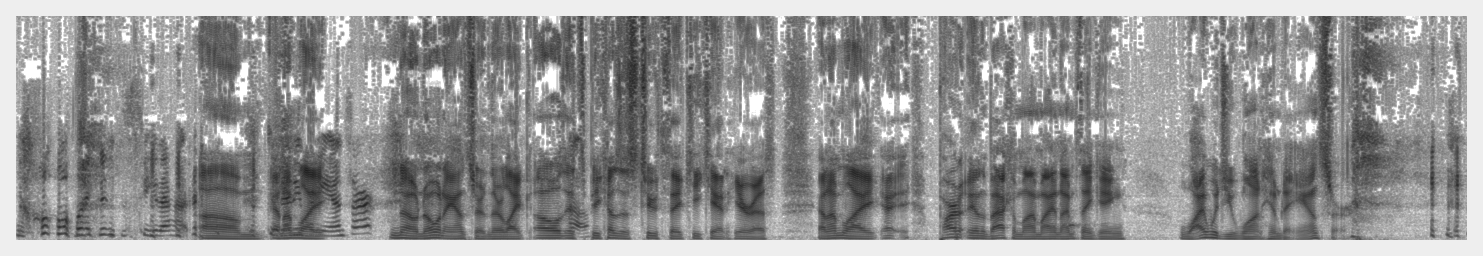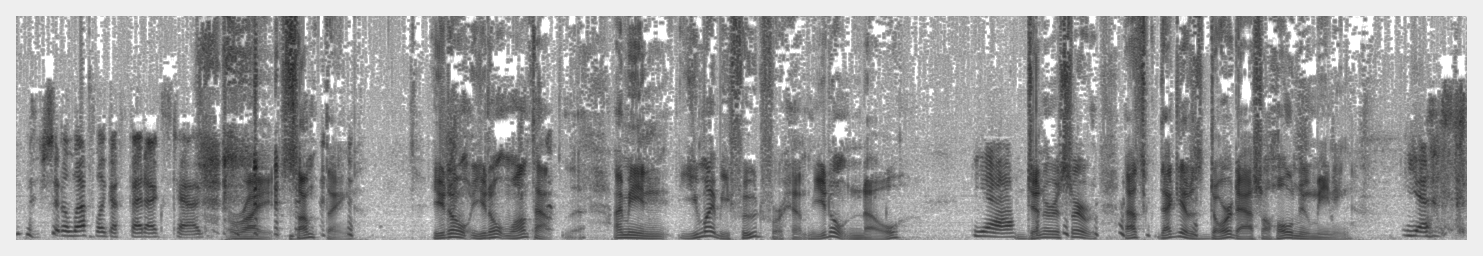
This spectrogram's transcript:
No, I didn't see that. Um, Did and I'm like, answer? no, no one answered. And they're like, oh, it's Oh. because it's too thick. He can't hear us. And I'm like, eh, part in the back of my mind, I'm thinking, why would you want him to answer? Should have left like a FedEx tag. right, something. You don't. You don't want that. I mean, you might be food for him. You don't know. Yeah. Dinner is served. That's that gives DoorDash a whole new meaning. Yes.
